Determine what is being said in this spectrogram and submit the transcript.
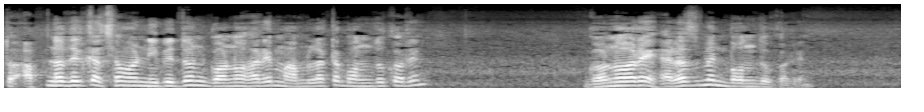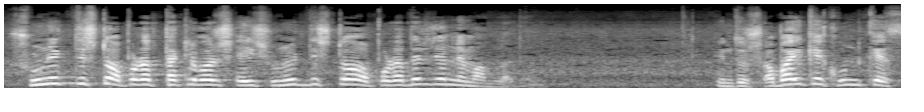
তো আপনাদের কাছে আমার নিবেদন, গণহারে মামলাটা বন্ধ করেন, গণহারে হ্যারাসমেন্ট বন্ধ করেন। সুনির্দিষ্ট অপরাধ থাকলে পরে সেই সুনির্দিষ্ট অপরাধের জন্য মামলা দেন। কিন্তু সবাইকে খুন কেস,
